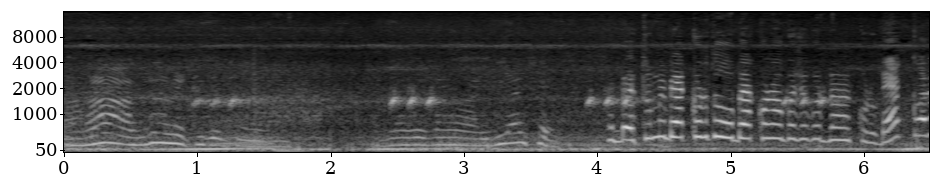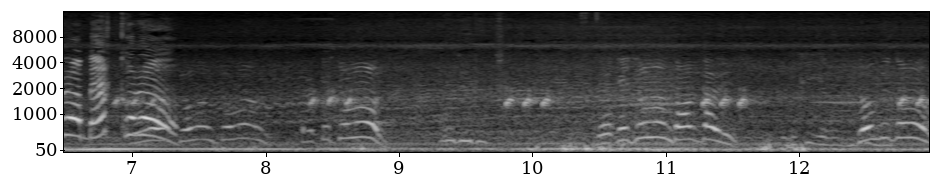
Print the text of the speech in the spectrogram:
মামা আসবে আমি কি দেখছি আপনাদের কোনো আইডিয়া আছে? তুমি ব্যাক করো তো ও ব্যাক করো কিছু করো ব্যাক করো। ব্যাক করো ব্যাক করো। চলুন চলুন দেখে চলুন। দেখে জলদি করুন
